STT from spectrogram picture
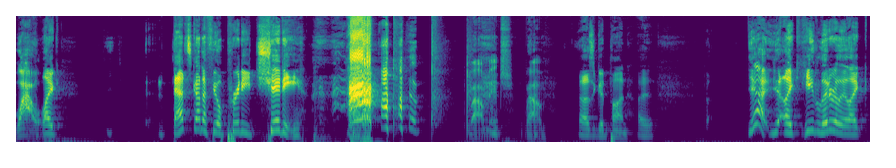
Wow. Like, that's got to feel pretty chitty. wow, Mitch. Wow. That was a good pun. Uh, yeah, yeah, like he literally like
